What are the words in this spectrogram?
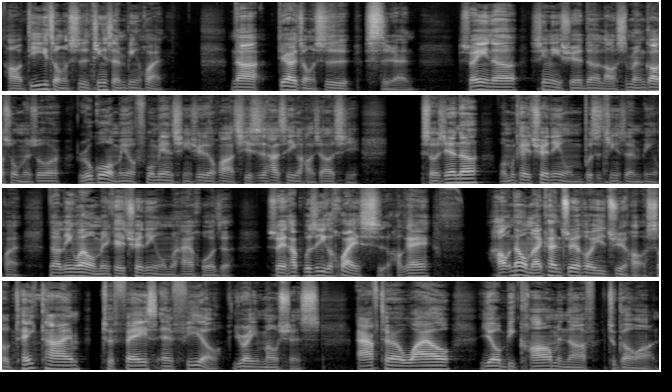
好，第一种是精神病患，那第二种是死人。所以呢，心理学的老师们告诉我们说，如果我们有负面情绪的话，其实它是一个好消息。首先呢，我们可以确定我们不是精神病患，那另外我们也可以确定我们还活着，所以它不是一个坏事。OK，好，那我们来看最后一句哈，So take time to face and feel your emotions。After a while, you'll be calm enough to go on。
